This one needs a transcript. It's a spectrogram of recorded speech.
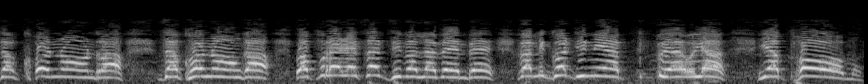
dzakhononda dzakhononga vapfuraresa dziva lavembe vamigodini ya, ya, ya, ya phomo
